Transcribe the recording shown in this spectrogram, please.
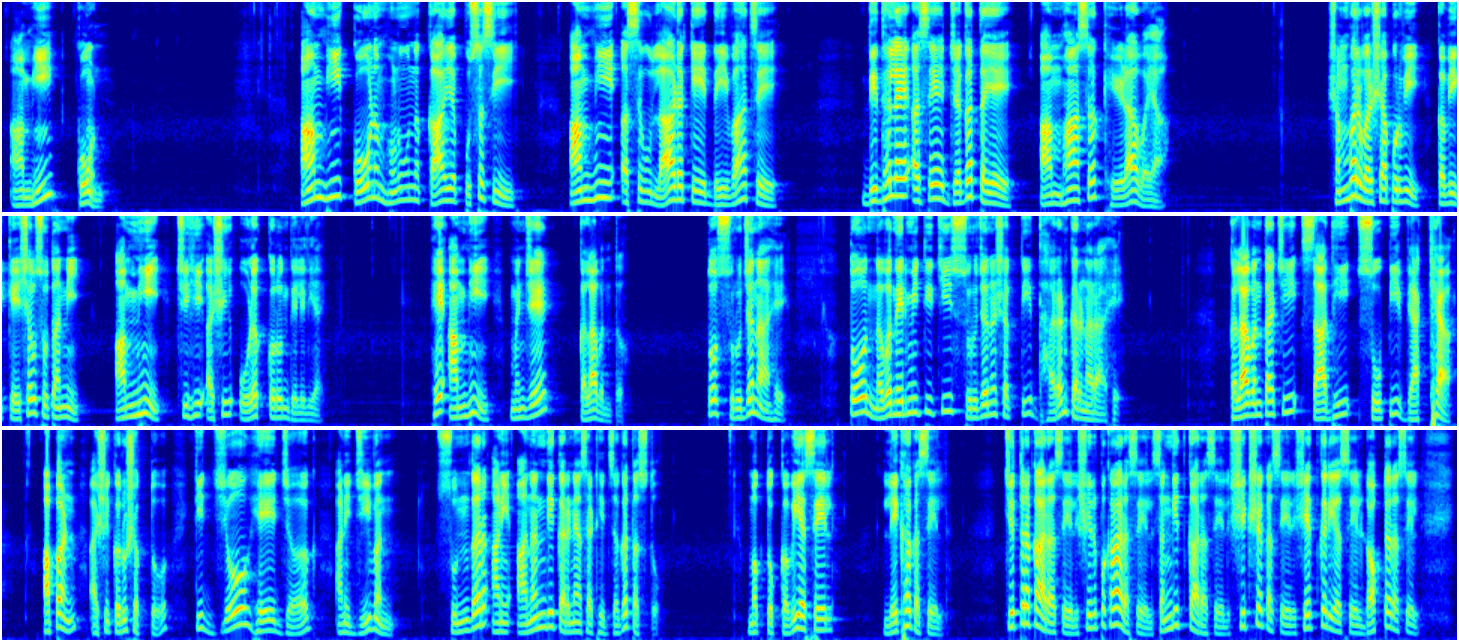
आम्ही कोण? आम्ही कोण म्हणून काय पुससी? आम्ही असू लाडके देवाचे. दिधले असे जगतये आम्हास खेळावया. शंभर वर्षापूर्वी कवी केशवसुतांनी आम्हीची ही अशी ओळख करून दिलेली आहे. हे आम्ही म्हणजे कलावंत. तो सृजन आहे. तो नवनिर्मितीची सृजनशक्ती धारण करणारा आहे. कलावंताची साधी सोपी व्याख्या आपण अशी करू शकतो की जो हे जग आणि जीवन सुंदर आणि आनंदी करण्यासाठी जगत असतो. मग तो कवी असेल लेखक असेल चित्रकार असेल शिल्पकार असेल संगीतकार असेल शिक्षक असेल शेतकरी असेल डॉक्टर असेल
